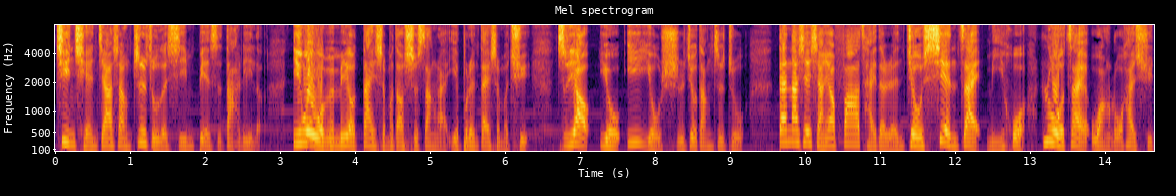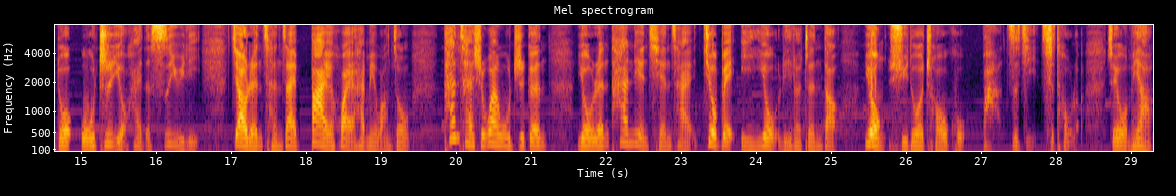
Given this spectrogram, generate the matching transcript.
进前加上知足的心，便是大利了。因为我们没有带什么到世上来，也不能带什么去，只要有衣有食，就当知足。”但那些想要发财的人，就陷在迷惑，落在网罗和许多无知有害的私欲里，叫人沉在败坏和灭亡中。贪财是万物之根，有人贪恋钱财，就被引诱离了真道，用许多愁苦把自己刺透了。所以我们要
